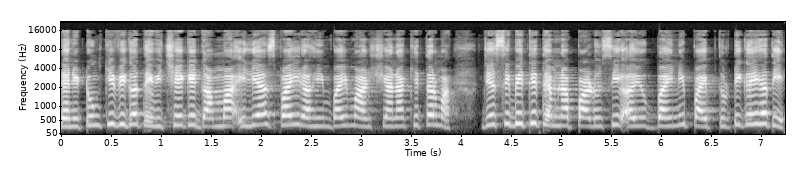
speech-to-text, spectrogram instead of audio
તેની ટૂંકી વિગત એવી છે કે ગામમાં ઇલિયાસભાઈ, રહીમભાઈ માણસિયાના ખેતરમાં જેસીબીથી તેમના પાડોશી અયુબભાઈની પાઇપ તૂટી ગઈ હતી.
